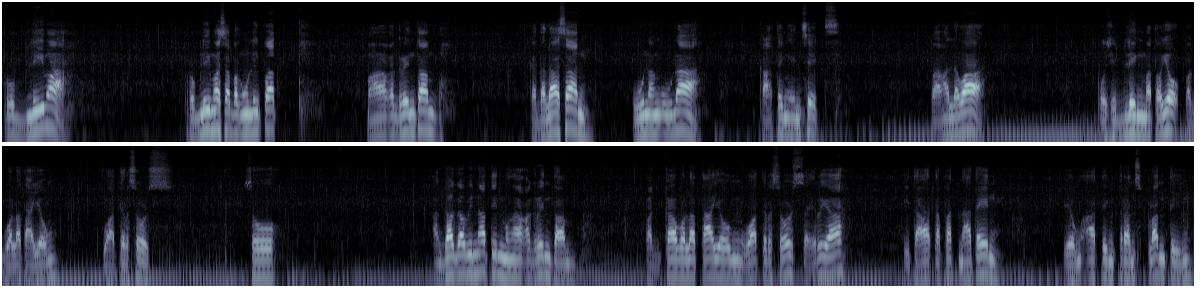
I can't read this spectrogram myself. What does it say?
problema. Problema sa bangulipat mga ka-green thumb kadalasan unang una cutting insects. Pangalawa posibleng matoyo pag wala tayong water source. So ang gagawin natin mga ka-green thumb pagka wala tayong water source sa area itatapat natin yung ating transplanting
